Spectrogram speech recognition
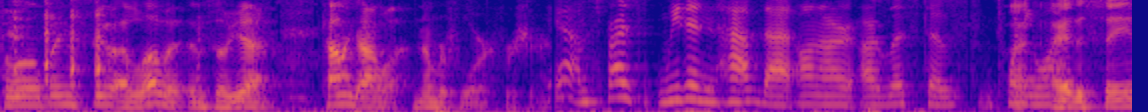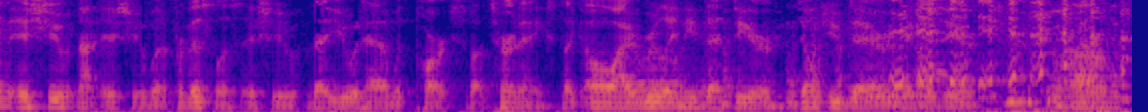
the little things too. I love it. And so yeah, Kanagawa number four for sure. Yeah, I'm surprised we didn't have that on our, our list of I, 21. I had the same issue, not issue, but for this list issue that you would have with parks about turn angst. Like, oh, I really need that deer. Don't you dare take the deer. Um,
